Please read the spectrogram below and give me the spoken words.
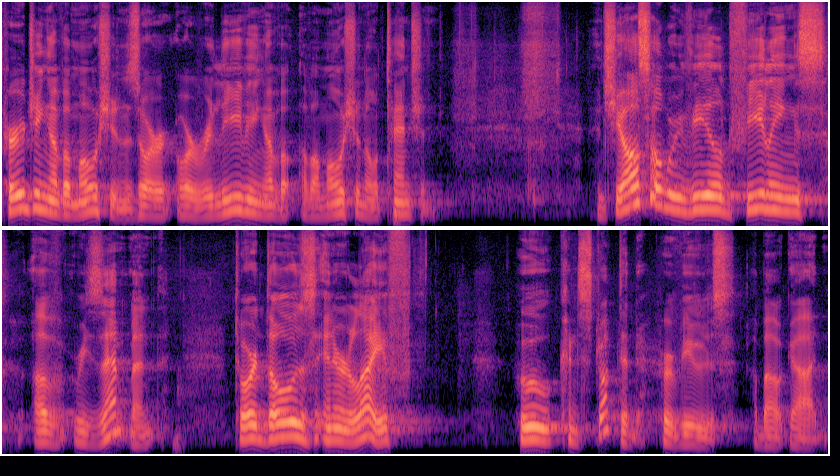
purging of emotions or, or relieving of, of emotional tension. And she also revealed feelings of resentment toward those in her life who constructed her views about God.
